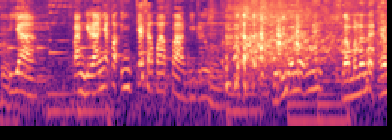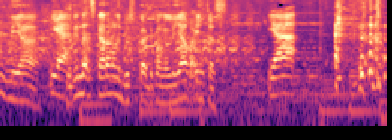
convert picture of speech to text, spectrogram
Hmm. Iya. Panggilannya kok Inces apa apa gitu. Hmm. jadi nenek ini nama nenek kan Nia Iya. jadi nenek sekarang lebih suka dipanggil Nia apa Inces Ya.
